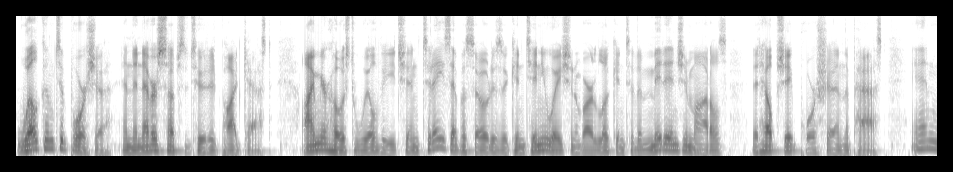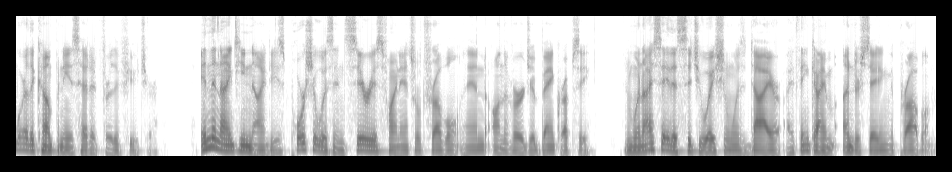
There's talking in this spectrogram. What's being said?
Welcome to Porsche and the Never Substituted podcast. I'm your host, Will Veach, and today's episode is a continuation of our look into the mid engine models that helped shape Porsche in the past and where the company is headed for the future. In the 1990s, Porsche was in serious financial trouble and on the verge of bankruptcy. And when I say the situation was dire, I think I'm understating the problem.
